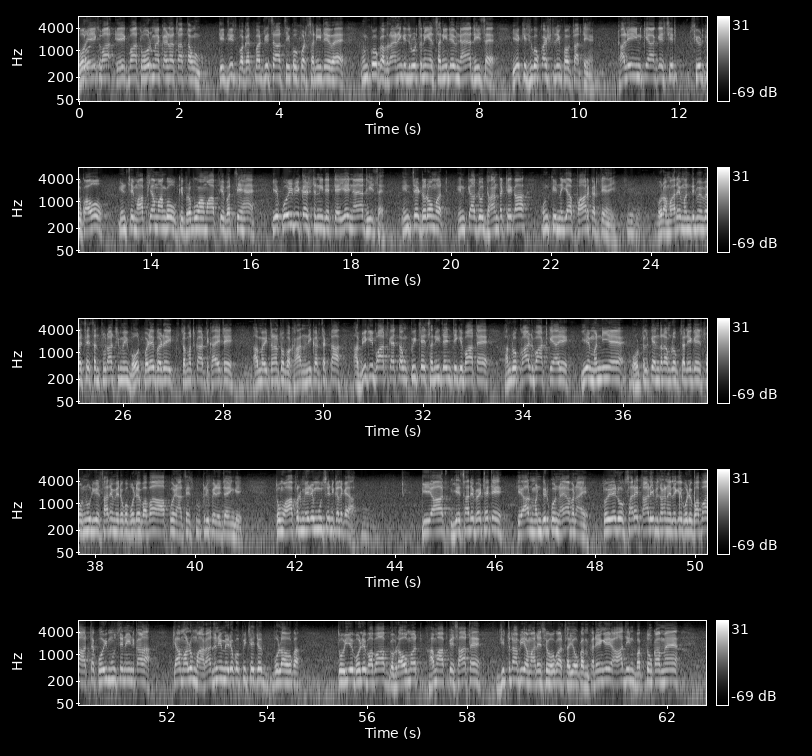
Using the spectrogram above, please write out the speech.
और एक बात एक बात और मैं कहना चाहता हूँ कि जिस भगत पर जिस राशि के ऊपर शनिदेव है उनको घबराने की ज़रूरत नहीं है। शनिदेव न्यायाधीश है ये किसी को कष्ट नहीं पहुँचाते हैं। खाली इनके आगे सिर सिर झुकाओ इनसे माफ़िया मांगो कि प्रभु हम आपके बच्चे हैं। ये कोई भी कष्ट नहीं देते हैं ये न्यायाधीश है। इनसे डरो मत। इनका जो ध्यान रखेगा उनकी नैया पार करते हैं। और हमारे मंदिर में वैसे चौरासी में बहुत बड़े बड़े चमत्कार दिखाए थे। अब मैं इतना तो बखान नहीं कर सकता। अभी की बात कहता हूँ पीछे शनि जयंती की बात है। हम लोग कार्ड बांट के आए ये मनी है। होटल के अंदर हम लोग चले गए सोनूर ये सारे मेरे को बोले बाबा आपको यहाँ से स्कूटरी पे ले जाएँगे। तो वहाँ पर मेरे मुँह से निकल गया कि यार ये सारे बैठे थे कि यार मंदिर को नया बनाए। तो ये लोग सारे ताली बजाने लगे, बोले, बाबा, आज तक कोई मुँह से नहीं निकाला। क्या मालूम महाराज ने मेरे को पीछे से बोला होगा? तो ये बोले, बाबा, आप घबराओ मत, हम आपके साथ हैं। जितना भी हमारे से होगा, सहयोग हम करेंगे। आज इन भक्तों का मैं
